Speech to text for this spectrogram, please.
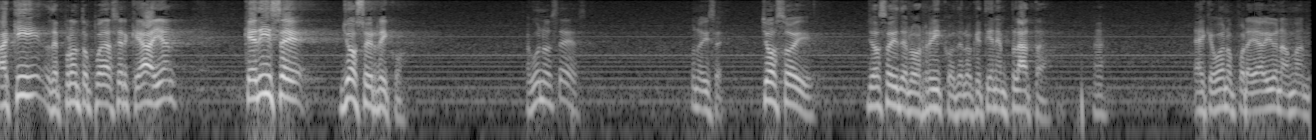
aquí, de pronto puede ser que hayan, que dice, yo soy rico. ¿Alguno de ustedes? Uno dice, yo soy, yo soy de los ricos, de los que tienen plata. ¿Eh? que bueno, por allá había una mano.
